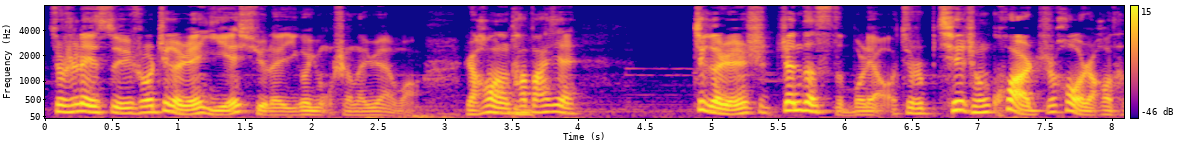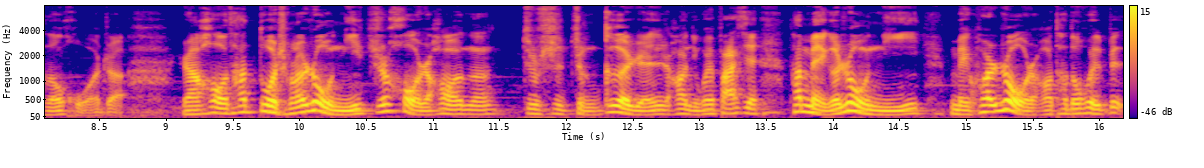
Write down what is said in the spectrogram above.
就是类似于说，这个人也许了一个永生的愿望，然后呢，他发现这个人是真的死不了，就是切成块儿之后，然后他都活着，然后它剁成了肉泥之后，然后呢，就是整个人，然后你会发现它每个肉泥每块肉，然后它都会被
